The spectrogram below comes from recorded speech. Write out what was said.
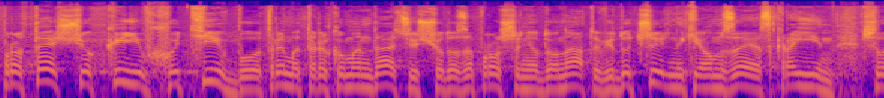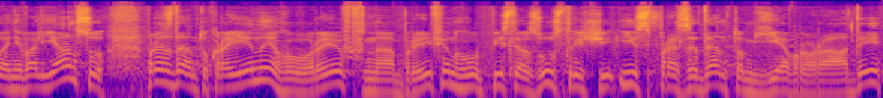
Про те, що Київ хотів би отримати рекомендацію щодо запрошення до НАТО від очільників МЗС країн-членів альянсу, президент України говорив на брифінгу після зустрічі із президентом Євроради.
